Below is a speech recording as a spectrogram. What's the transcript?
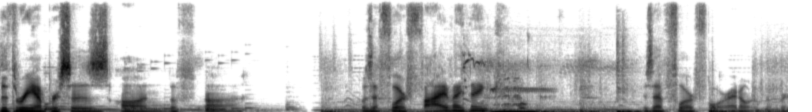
the three empresses on the uh, was it floor five? I think. Is that floor four? I don't remember.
